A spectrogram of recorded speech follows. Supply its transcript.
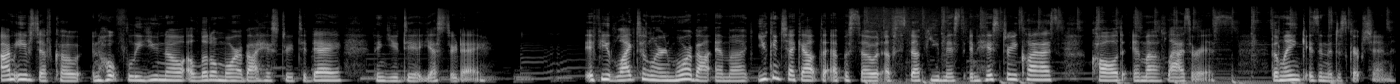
I'm Eve Jeffcoat, and hopefully you know a little more about history today than you did yesterday. If you'd like to learn more about Emma, you can check out the episode of Stuff You Missed in History class called Emma Lazarus. The link is in the description.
